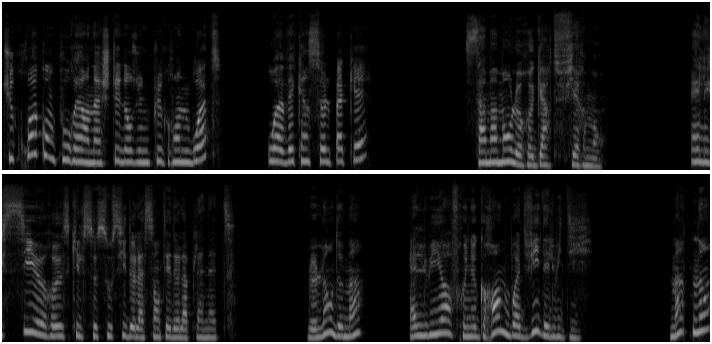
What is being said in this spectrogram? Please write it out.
Tu crois qu'on pourrait en acheter dans une plus grande boîte ou avec un seul paquet? Sa maman le regarde fièrement. Elle est si heureuse qu'il se soucie de la santé de la planète. Le lendemain, elle lui offre une grande boîte vide et lui dit Maintenant,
